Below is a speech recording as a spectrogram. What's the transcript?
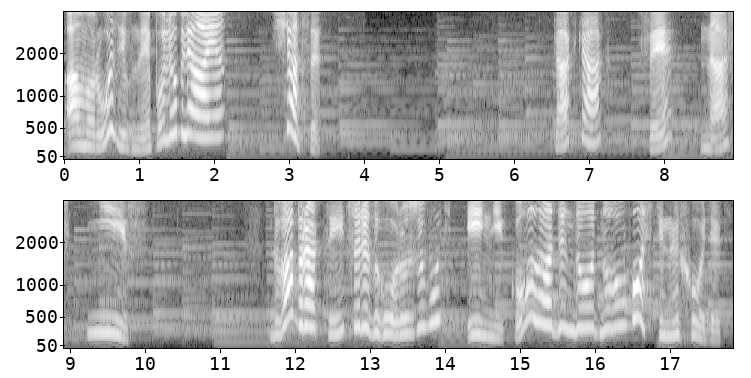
а морозів не полюбляє. Що це? Так, так, це наш ніс. Два брати через гору живуть і ніколи один до одного в гості не ходять.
